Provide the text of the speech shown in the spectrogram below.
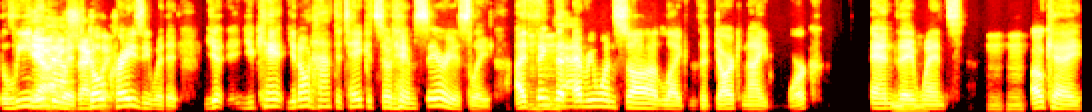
Lean Yeah, into it. Go crazy with it. You you can't you don't have to take it so damn seriously. I think Mhm. that Yeah. everyone saw like the Dark Knight work and they Mhm. went, hmm okay,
